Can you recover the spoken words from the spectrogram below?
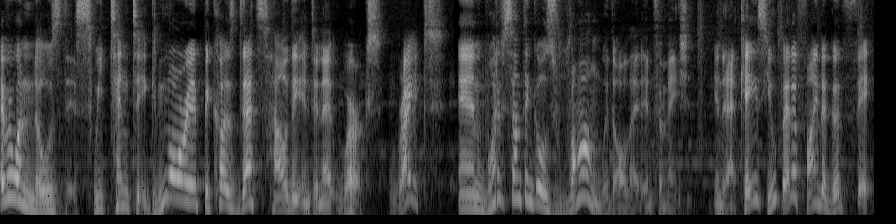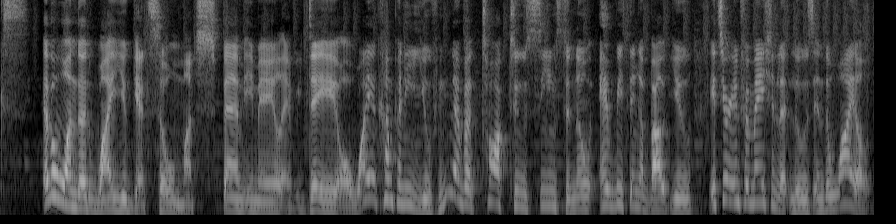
Everyone knows this. We tend to ignore it because that's how the internet works, right? And what if something goes wrong with all that information? In that case, you better find a good fix. Ever wondered why you get so much spam email every day or why a company you've never talked to seems to know everything about you? It's your information let loose in the wild.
